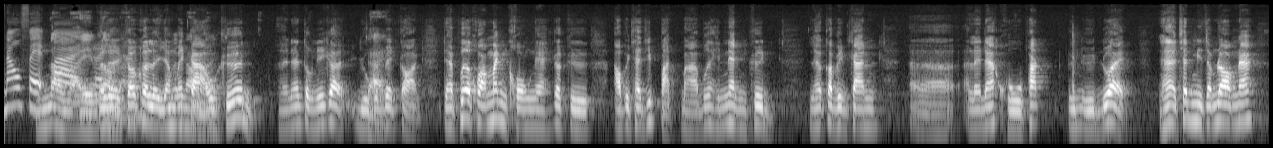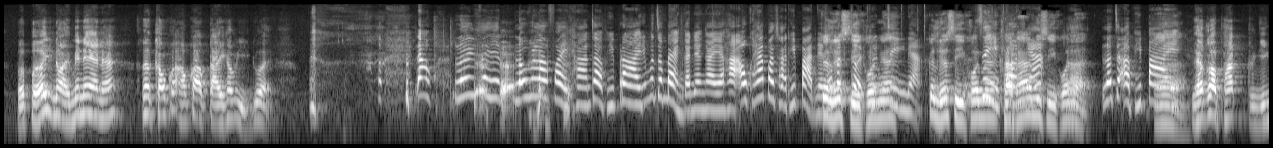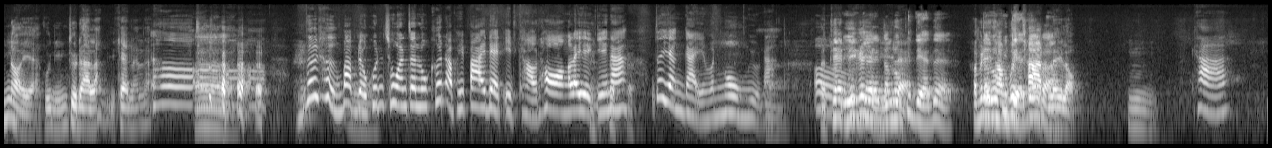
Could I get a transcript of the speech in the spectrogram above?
เน่าเฟะไปเน่าในอะไรก็เลยอางงี้เขาก็เลยยังไม่กล้าเอาขึ้น เพราะฉะนั้นตรงนี้ก็อยู่กันใช่ไปก่อน แต่เพื่อความมั่นคงไงก็คือเอาประชาธิปัตย์มาเพื่อให้แน่นขึ้น แล้วก็เป็นการเอ่ออะไรนะขู่พักอื่นๆด้วยนะฮะฉันมีสำรองนะเผลอๆอีกหน่อยไม่แน่นะเขาก็เอาก้าวไกลเข้าอีกด้วยเอ้า แล้วใครแล้วเวลาฝ่ายค้านจะอภิปรายนี่มันจะแบ่งกันยังไงอะคะ เอาแค่ประชาธิปัตย์เนี่ยก็ถ้าเหลืมัอนเกิสี่ดคนขึ้นไงจริงเนี่ย ก็เหลือสี่คนสี่นะคนคณะเนี่ยมีสี่คนอะ แล้วจะอภิปรายอ่าแล้วก็พักหญิงหน่อยอะคุณหญิงจุดารัตน์แค่นั้นแหละเออเอเอออเออ นึกถึงแบบเดี๋ยวคุณชวนจะลุกขึ้นอภิปรายเด็ดอิดขาวทองอะไรอย่างนี้นะจะยังไงมันงงอยู่นะออประเทศ นี่ก็อย่างนี้ดำรงแหละ พิเดชด้วยเขาไม่ได้ทำเพื่อชาติเลยหรอกอืมค่ะ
